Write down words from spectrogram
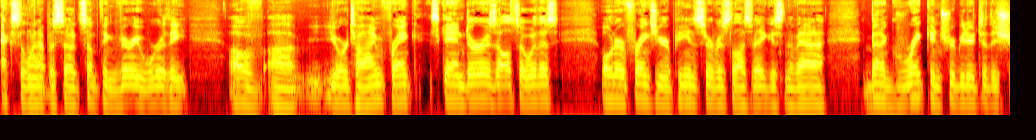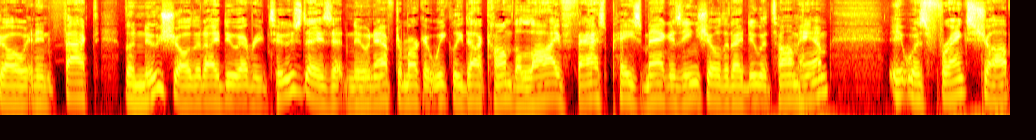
excellent episode, something very worthy of uh, your time. Frank Scandura is also with us, owner of Frank's European Service, Las Vegas, Nevada. Been a great contributor to the show. And in fact, the new show that I do every Tuesdays at noon, aftermarketweekly.com, the live, fast paced magazine show that I do with Tom Ham, it was Frank's shop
